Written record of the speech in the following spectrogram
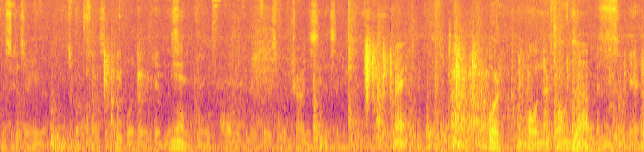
Just because there ain't no 12,000 people in there hitting the Yeah. same thing, all looking at Facebook, trying to see the same thing. Right. Or holding their phones up and. Yeah.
